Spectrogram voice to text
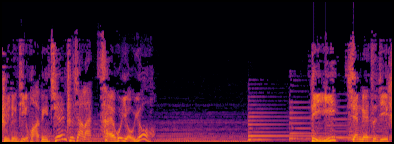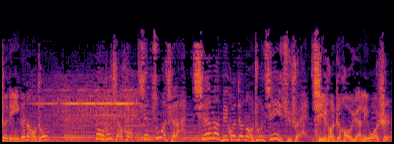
制定计划并坚持下来才会有用。第一，先给自己设定一个闹钟，闹钟响后先坐起来，千万别关掉闹钟继续睡。起床之后远离卧室，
